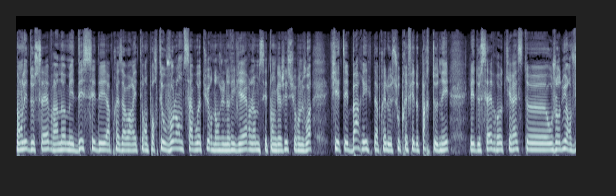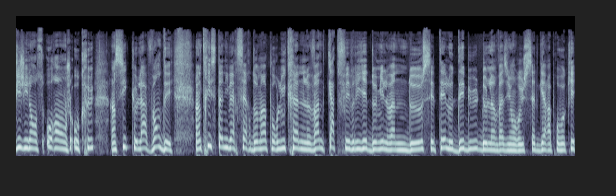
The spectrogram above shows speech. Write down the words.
Dans les Deux-Sèvres, un homme est décédé après avoir été emporté au volant de sa voiture dans une rivière. L'homme s'est engagé sur une voie qui était barrée, d'après le sous-préfet de Partenay. Les Deux-Sèvres qui restent euh, aujourd'hui en vigilance orange au cru, ainsi que la Vendée. Un triste anniversaire demain pour l'Ukraine, le 24 février 2022. C'était le début de l'invasion russe. Cette guerre a provoqué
